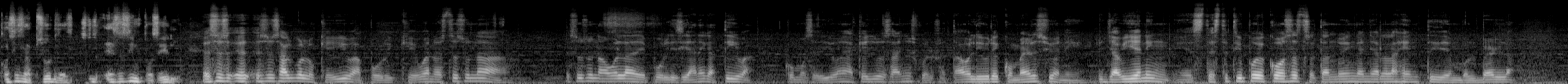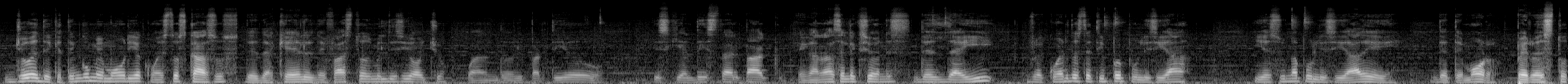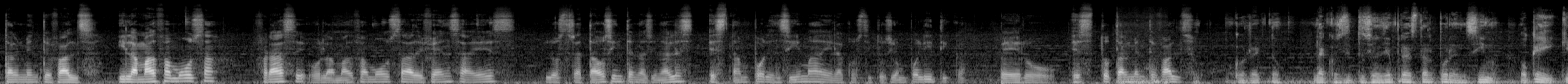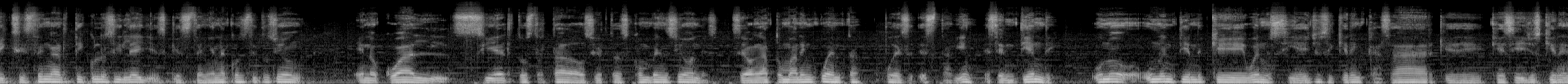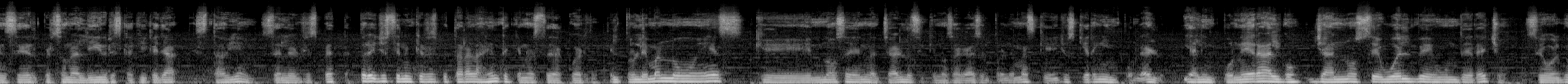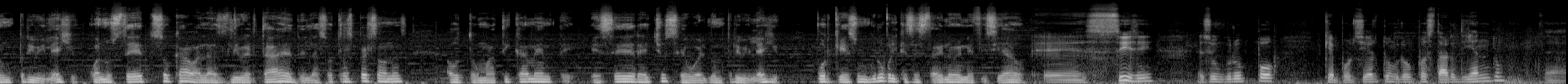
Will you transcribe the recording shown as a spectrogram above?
Cosas absurdas, eso, es imposible. Eso es, eso es algo lo que iba, porque bueno, esto es una, esto es una ola de publicidad negativa como se dio en aquellos años con el Tratado de Libre Comercio, ya vienen este, este tipo de cosas tratando de engañar a la gente y de envolverla yo desde que tengo memoria con estos casos, desde aquel nefasto 2018, cuando el partido izquierdista del PAC gana las elecciones, desde ahí recuerdo este tipo de publicidad. Y es una publicidad de, de temor, pero es totalmente falsa. Y la más famosa frase o la más famosa defensa es los tratados internacionales están por encima de la constitución política, pero es totalmente falso. Correcto. La constitución siempre va a estar por encima. Ok, que existen artículos y leyes que estén en la constitución en lo cual ciertos tratados, ciertas convenciones se van a tomar en cuenta, pues está bien, se entiende uno, uno entiende que, bueno, si ellos se quieren casar, que, que si ellos quieren ser personas libres, que aquí, que allá, está bien, se les respeta. Pero ellos tienen que respetar a la gente que no esté de acuerdo. El problema no es que no se den las charlas y que no se haga eso. El problema es que ellos quieren imponerlo. Y al imponer algo, ya no se vuelve un derecho, se vuelve un privilegio. Cuando usted socava las libertades de las otras personas, automáticamente ese derecho se vuelve un privilegio porque es un grupo el que se está viendo beneficiado. Eh, sí, sí, es un grupo que por cierto un grupo está ardiendo,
